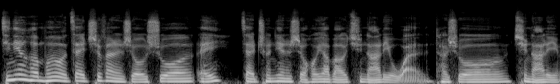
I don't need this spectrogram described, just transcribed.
今天和朋友在吃饭的时候说：“哎。”在春天的时候，要不要去哪里玩？他说去哪里？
